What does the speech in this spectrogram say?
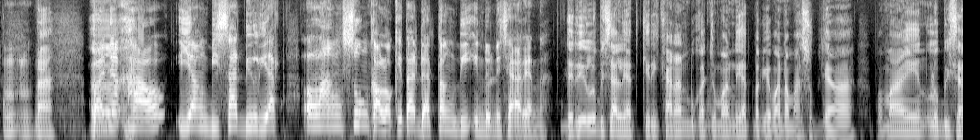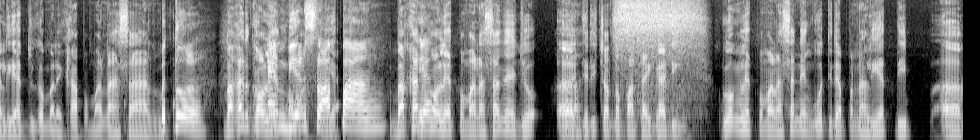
Mm-mm. Nah, Banyak eh, hal yang bisa dilihat langsung kalau kita datang di Indonesia Arena. jadi lu bisa lihat kiri kanan bukan cuma lihat bagaimana masuknya pemain, lu bisa lihat juga mereka pemanasan. Betul. Bahkan kalau lihat Ambience iya. lapang. Bahkan ya. kalau lihat pemanasannya Jo, eh, jadi contoh Pantai Gading, gue ngeliat pemanasan yang gue tidak pernah lihat di eh,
